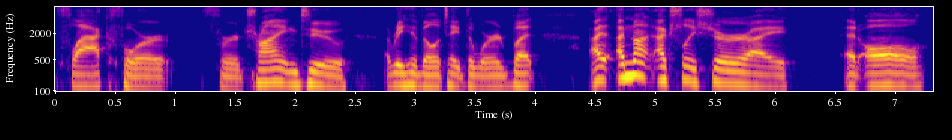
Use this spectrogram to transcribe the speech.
flack for, for trying to rehabilitate the word, but I, I'm not actually sure I at all,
